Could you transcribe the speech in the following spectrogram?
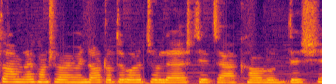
তো আমরা এখন সবাই মিলে অটোতে করে চলে আসছি চা খাওয়ার উদ্দেশ্যে।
